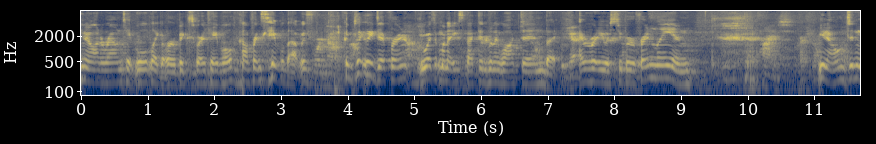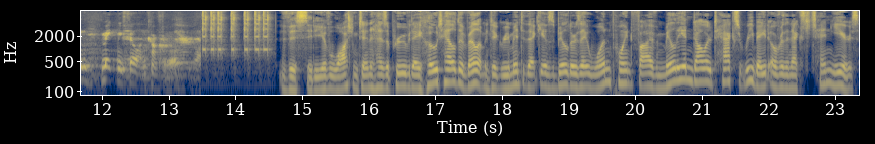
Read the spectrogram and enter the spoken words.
you know, on a round table, like or a big square table, conference table. That was completely different. It wasn't what I expected when I walked in, but everybody was super friendly and, you know, didn't make me feel uncomfortable. The City of Washington has approved a hotel development agreement that gives builders a $1.5 million tax rebate over the next 10 years.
